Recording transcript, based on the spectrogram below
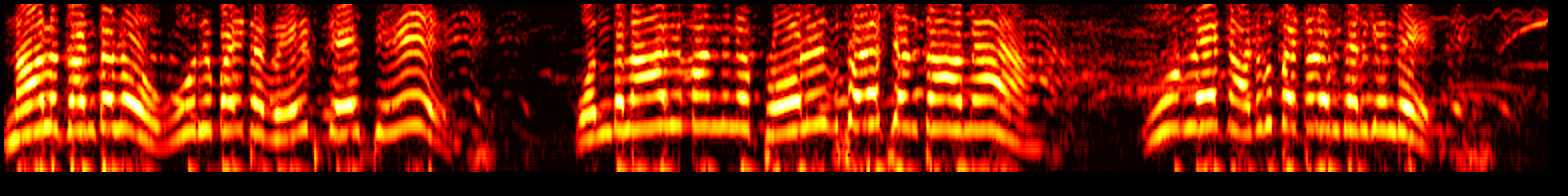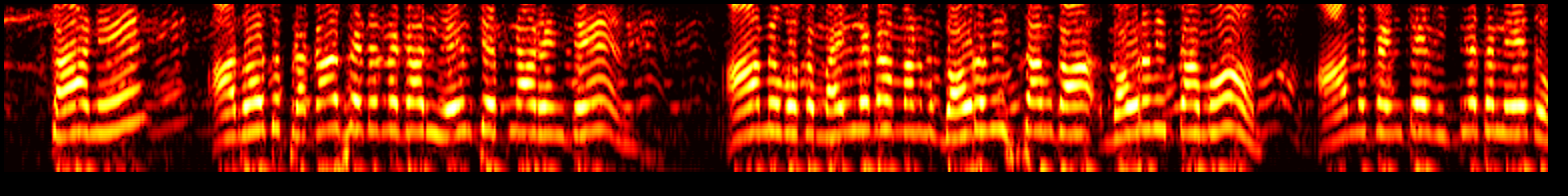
నాలుగు గంటలు ఊరి బయట వెయిట్ చేసి వందలాది మందిని పోలీస్ ప్రొడక్షన్తో ఆమె ఊర్లోకి అడుగు పెట్టడం జరిగింది. కానీ ఆ రోజు ప్రకాష్ రెడ్డి గారు ఏం చెప్పినారంటే ఆమె ఒక మహిళగా మనం గౌరవిస్తాం గౌరవిద్దాము. ఆమె కంటే విజ్ఞత లేదు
